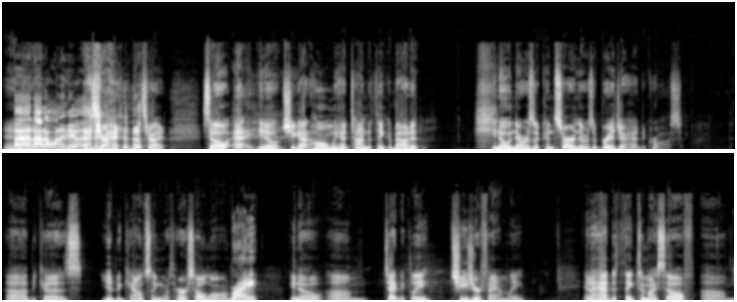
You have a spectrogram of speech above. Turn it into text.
And, but uh, I don't want to do it. That's right. That's right. So, uh, you know, she got home. We had time to think about it. You know, and there was a concern. There was a bridge I had to cross uh, because you'd been counseling with her so long. Right. You know, um, technically, she's your family. And I had to think to myself, um,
